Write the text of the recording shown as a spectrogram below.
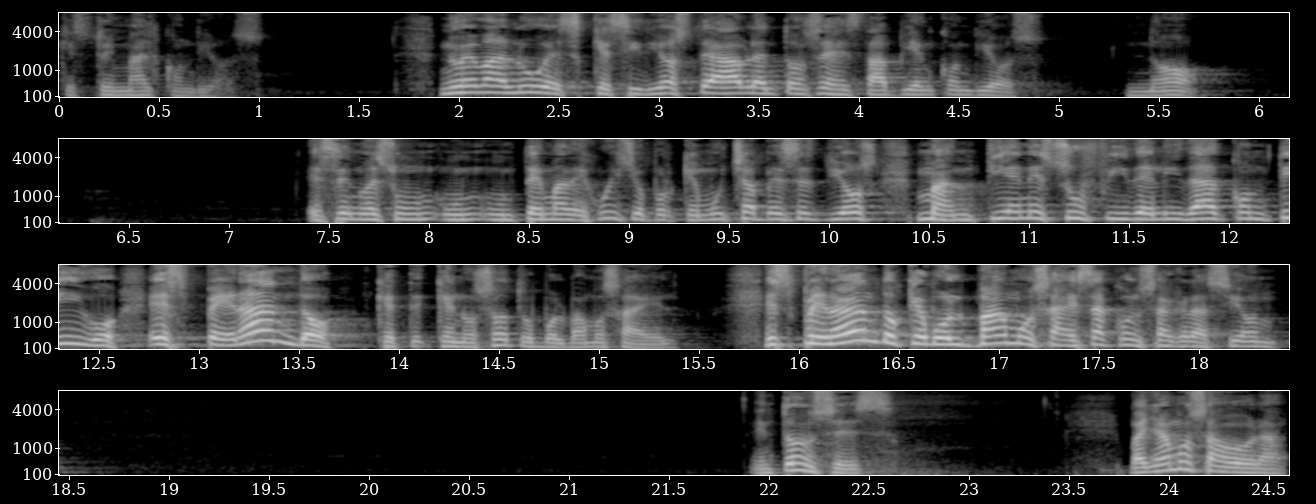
que estoy mal con Dios. No evalúes que si Dios te habla, entonces estás bien con Dios. No. Ese no es un, tema de juicio, porque muchas veces Dios mantiene su fidelidad contigo, esperando que, que nosotros volvamos a Él, esperando que volvamos a esa consagración. Entonces, vayamos ahora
